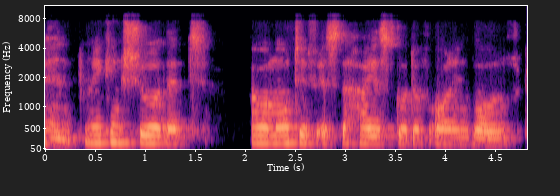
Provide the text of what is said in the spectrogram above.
and making sure that our motive is the highest good of all involved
